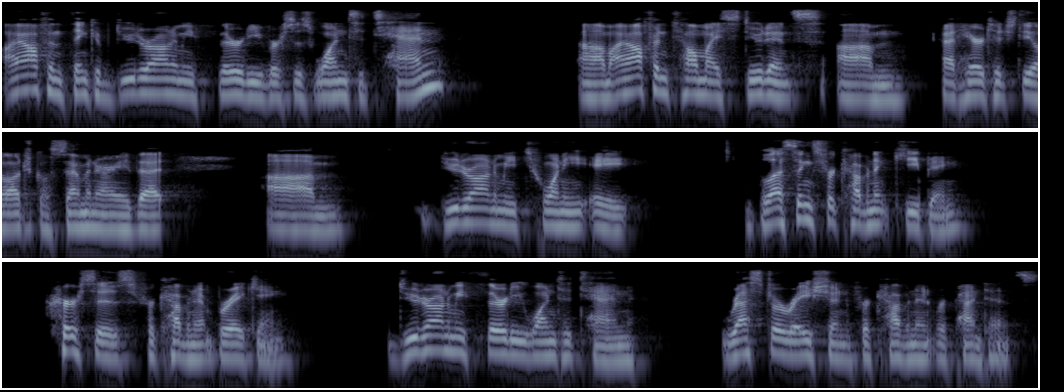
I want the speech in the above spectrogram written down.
I often think of Deuteronomy 30, verses 1 to 10. Um, I often tell my students um, at Heritage Theological Seminary that um, Deuteronomy 28, blessings for covenant keeping, curses for covenant breaking. Deuteronomy 31 to 10, restoration for covenant repentance.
